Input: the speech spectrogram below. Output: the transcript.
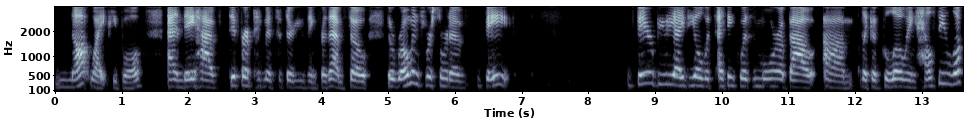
not white people and they have different pigments that they're using for them. So the Romans were sort of they their beauty ideal with I think was more about um like a glowing healthy look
